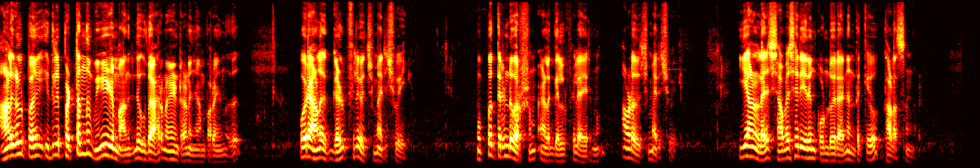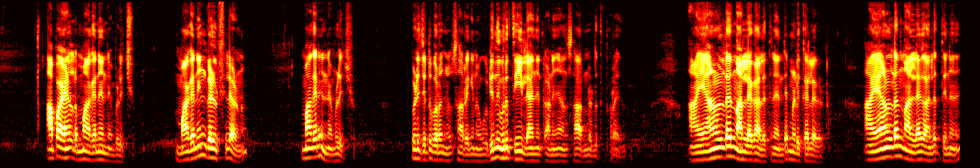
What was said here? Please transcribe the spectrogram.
ആളുകൾ ഇതിൽ പെട്ടെന്ന് വീഴും. അതിന്റെ ഉദാഹരണമായിട്ടാണ് ഞാൻ പറയുന്നത്. ഒരാൾ ഗൾഫിൽ വെച്ച് മരിച്ചുപോയി. മുപ്പത്തിരണ്ട് വർഷം അയാൾ ഗൾഫിലായിരുന്നു. അവിടെ വെച്ച് മരിച്ചുപോയി. ഇയാളുടെ ശവശരീരം കൊണ്ടുവരാൻ എന്തൊക്കെയോ തടസ്സങ്ങൾ. അപ്പോൾ അയാളുടെ മകൻ എന്നെ വിളിച്ചു. മകനും ഗൾഫിലാണ്. മകൻ എന്നെ വിളിച്ചു. വിളിച്ചിട്ട് പറഞ്ഞു സാർ ഇങ്ങനെ ഒരു നിവൃത്തിയില്ലാഞ്ഞിട്ടാണ് ഞാൻ സാറിന്റെ അടുത്ത് പറയുന്നത്. അയാളുടെ നല്ല കാലത്തിന് എന്റെ മെടുക്കല്ല കേട്ടോ. അയാളുടെ നല്ല കാലത്തിന്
